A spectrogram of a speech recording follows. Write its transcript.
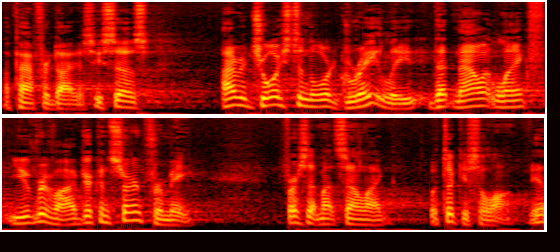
Epaphroditus. He says, I rejoiced in the Lord greatly that now at length you've revived your concern for me. First, that might sound like, what took you so long? Yeah,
